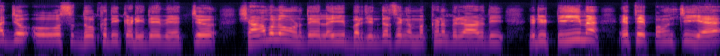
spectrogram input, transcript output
ਅੱਜ ਉਸ ਦੁੱਖ ਦੀ ਘੜੀ ਦੇ ਵਿੱਚ ਸ਼ਾਮਲ ਹੋਣ ਦੇ ਲਈ ਬਰਜਿੰਦਰ ਸਿੰਘ ਮੱਖਣ ਬਰਾੜ ਦੀ ਜਿਹੜੀ ਟੀਮ ਹੈ, ਇੱਥੇ ਪਹੁੰਚੀ ਹੈ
